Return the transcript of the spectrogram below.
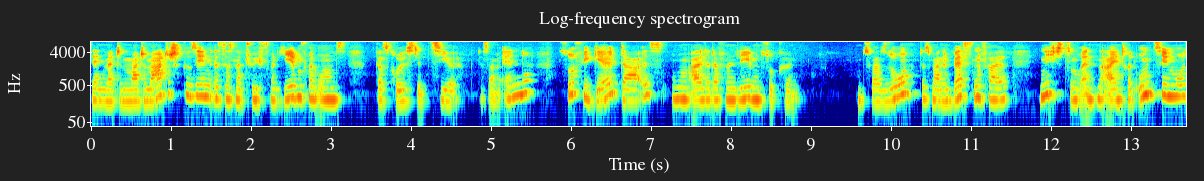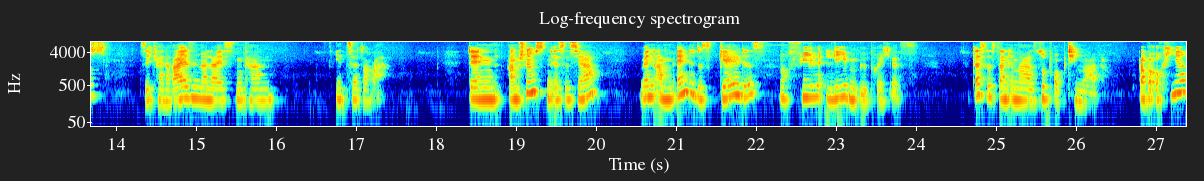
Denn mathematisch gesehen ist das natürlich von jedem von uns das größte Ziel, dass am Ende so viel Geld da ist, um im Alter davon leben zu können. Und zwar so, dass man im besten Fall nicht zum Renteneintritt umziehen muss, sich keine Reisen mehr leisten kann, etc. Denn am schlimmsten ist es ja, wenn am Ende des Geldes noch viel Leben übrig ist. Das ist dann immer suboptimal. Aber auch hier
